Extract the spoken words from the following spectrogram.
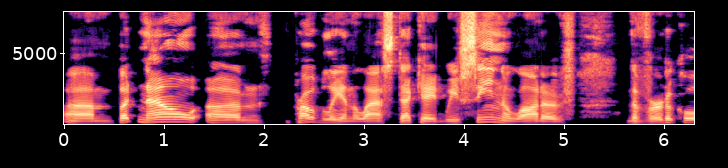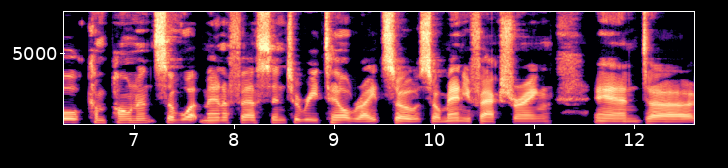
Um, but now, um, probably in the last decade, we've seen a lot of the vertical components of what manifests into retail, right? So, so manufacturing and uh,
